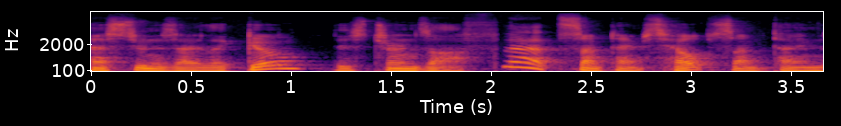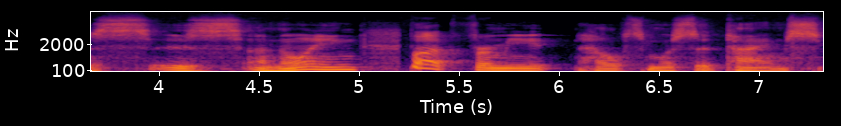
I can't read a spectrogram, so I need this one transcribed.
As soon as I let go, this turns off. That sometimes helps, sometimes is annoying, but for me it helps most of the times.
